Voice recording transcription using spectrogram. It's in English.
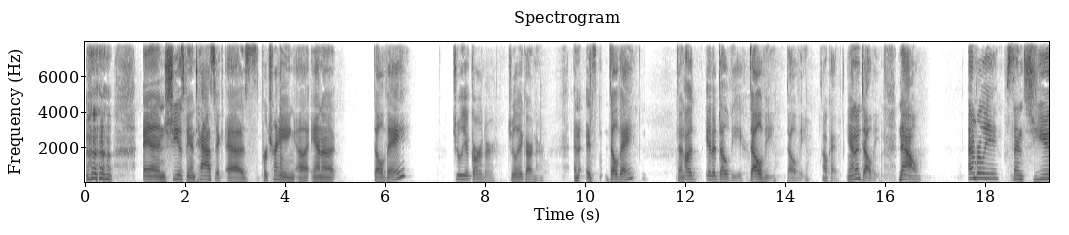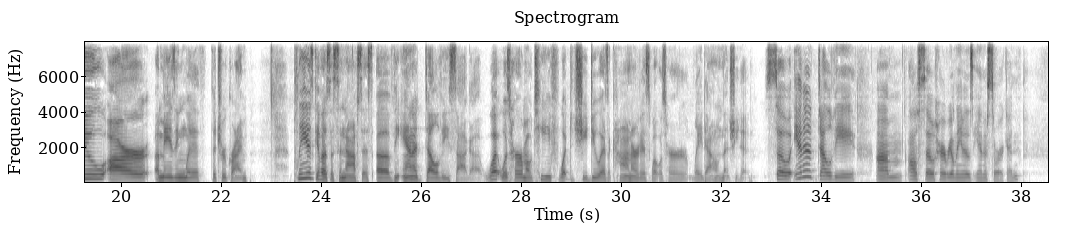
and she is fantastic as portraying uh, Anna Delvey, Julia Garner, Julia Gardner. And it's Delvey? uh, Anna Delvey. Delvey. Delvey. Okay. Anna Delvey. Now, Emberly, since you are amazing with the true crime, please give us a synopsis of the Anna Delvey saga. What was her motif? What did she do as a con artist? What was her laydown that she did? So Anna Delvey, um, also her real name is Anna Sorokin.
